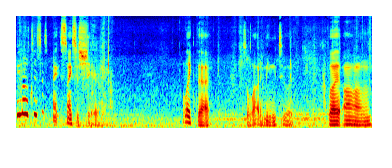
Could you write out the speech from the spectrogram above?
you know, this is nice, it's nice to share. I like that. There's a lot of meaning to it. But, um,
